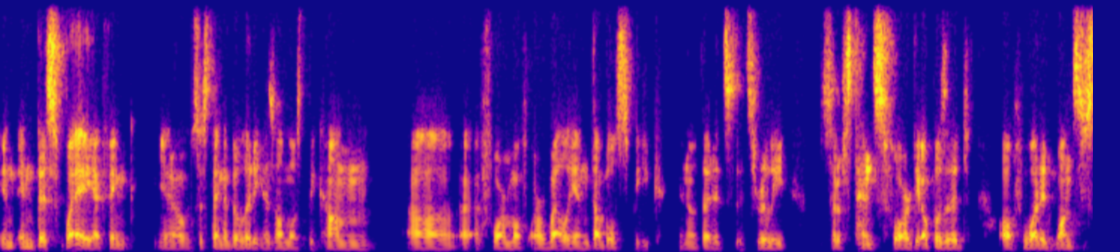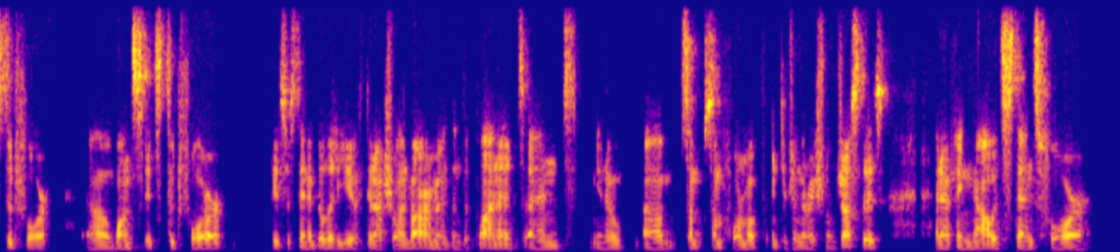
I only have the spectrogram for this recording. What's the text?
in in this way i think you know sustainability has almost become uh, a form of orwellian doublespeak you know that it's it's really sort of stands for the opposite of what it once stood for. Uh, once it stood for the sustainability of the natural environment and the planet and you know um, some some form of intergenerational justice and i think now it stands for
